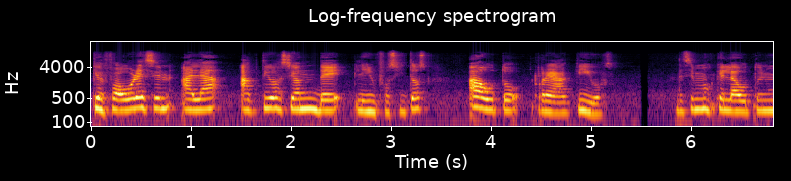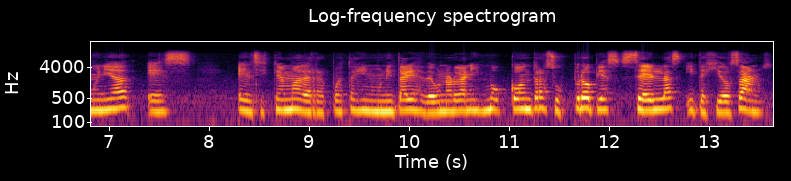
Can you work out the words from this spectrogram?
que favorecen a la activación de linfocitos autorreactivos. Decimos que la autoinmunidad es el sistema de respuestas inmunitarias de un organismo contra sus propias células y tejidos sanos.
